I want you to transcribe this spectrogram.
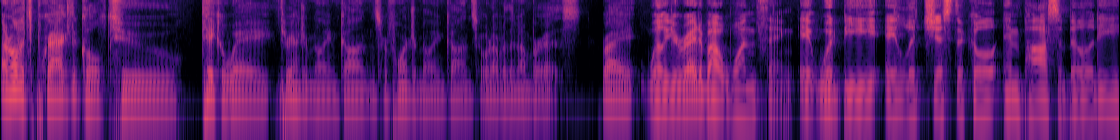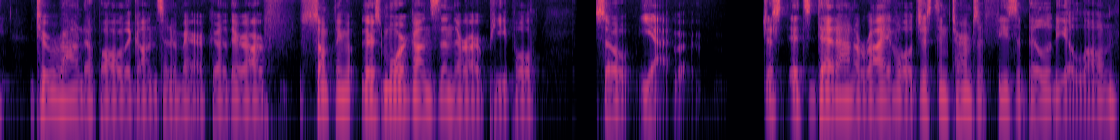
I don't know if it's practical to take away 300 million guns or 400 million guns or whatever the number is, right? Well, you're right about one thing. It would be a logistical impossibility to round up all the guns in America. There are something there's more guns than there are people. So, yeah, just it's dead on arrival just in terms of feasibility alone.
